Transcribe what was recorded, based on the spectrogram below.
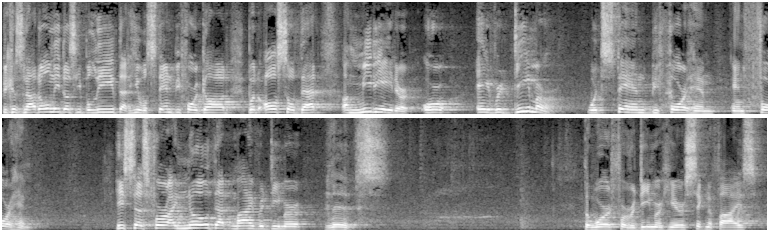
Because not only does he believe that he will stand before God, but also that a mediator or a redeemer would stand before him and for him. He says, For I know that my redeemer lives. The word for redeemer here signifies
